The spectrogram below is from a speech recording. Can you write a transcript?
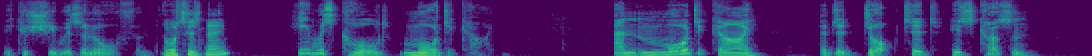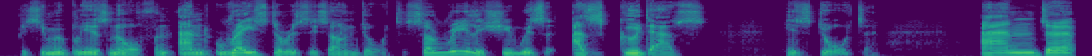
because she was an orphan. What's his name? He was called Mordecai. And Mordecai had adopted his cousin, presumably as an orphan, and raised her as his own daughter. So, really, she was as good as his daughter. And uh,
